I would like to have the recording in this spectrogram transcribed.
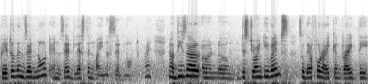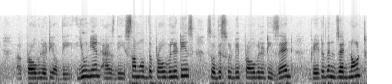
greater than z naught and z less than minus z naught. Right. Now, these are uh, um, disjoint events. So, therefore, I can write the uh, probability of the union as the sum of the probabilities. So, this will be probability z greater than z naught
